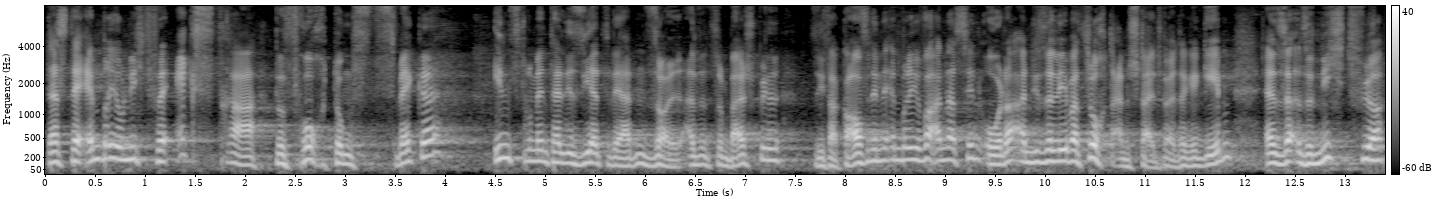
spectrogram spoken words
dass der Embryo nicht für extra Befruchtungszwecke instrumentalisiert werden soll. Also zum Beispiel, Sie verkaufen den Embryo woanders hin oder an diese Leberzuchtanstalt wird er gegeben. Er soll also nicht für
